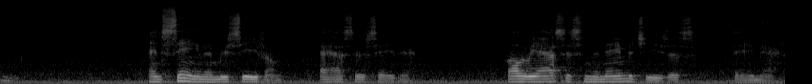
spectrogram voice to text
and seeing them receive Him as their Savior. Father, we ask this in the name of Jesus. Amen.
